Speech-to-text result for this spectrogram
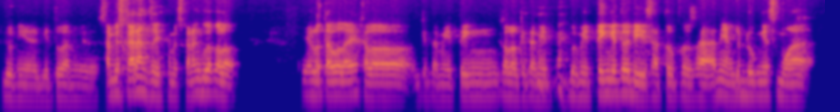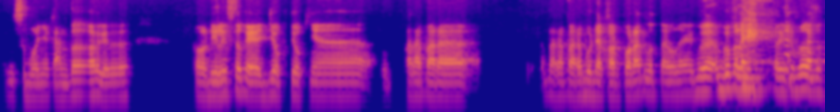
dunia gituan gitu. Sampai sekarang sih, sampai sekarang gue kalau ya lo tau lah ya kalau kita meeting kalau kita meet, gue meeting gitu di satu perusahaan yang gedungnya semua semuanya kantor gitu. Kalau di lift tuh kayak joke-joke-nya para para para para budak korporat lo tau lah ya. Gue gue paling paling sebel tuh.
